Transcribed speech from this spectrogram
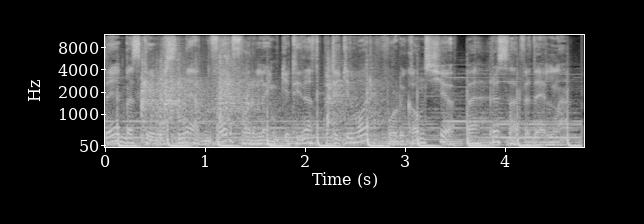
Se beskrivelsen nedenfor for lenker til nettbutikken vår, hvor du kan kjøpe reservedelene.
